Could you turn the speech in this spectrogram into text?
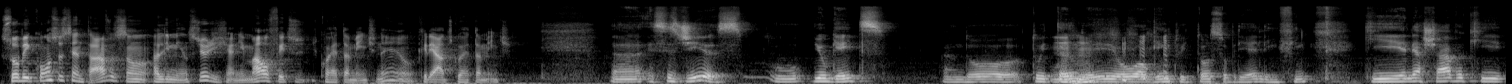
sobre quão sustentáveis são alimentos de origem animal feitos corretamente, né? Ou criados corretamente. Uh, esses dias, o Bill Gates andou tweetando uhum. aí, ou alguém tweetou sobre ele, enfim, que ele achava que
